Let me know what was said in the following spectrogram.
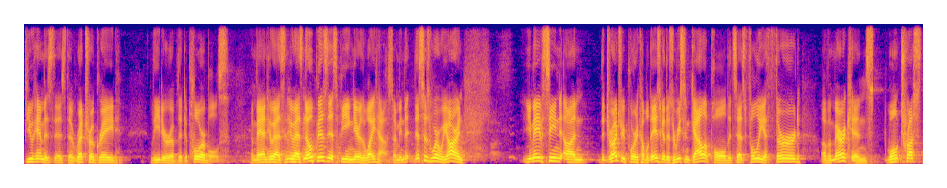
view him as, as the retrograde leader of the deplorables, a man who has, who has no business being near the White House. I mean, th- this is where we are. And you may have seen on the Drudge Report a couple days ago, there's a recent Gallup poll that says fully a third of Americans won't trust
